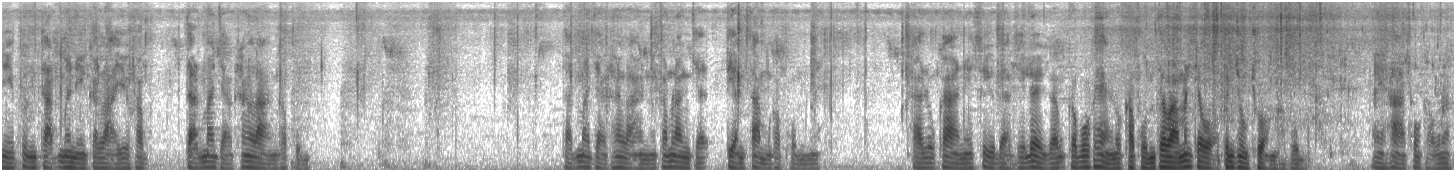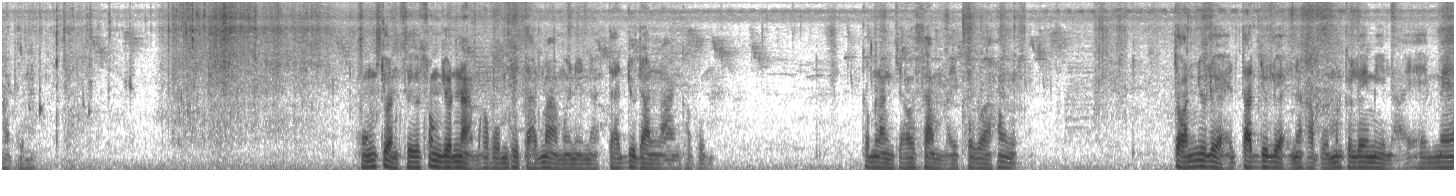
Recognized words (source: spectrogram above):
นี่เพิ่งตัดมานี่ก็หลายอยู่ครับ ตัดมาจากทางล่างครับผม ตัดมาจากทางหลังนี่กำลังจะเตรียมซ้ำครับผมนี่ถ้าลูกค้านี่ซื้อแบบนี้เลยครับกระโบแพงหรอกครับผมแต่ว่ามันจะออกเป็นช่วงๆครับผม ไอหาของเขานะครับผมหงจวนซื้อทรงยนต์หนามครับผมที่ตัดมาเมื่อนี้นะตัดอยู่ด้านล่างครับผมกำลังจะเอาซ้ำไปเพราะว่าเฮา ตอนอยู่เรื่อยตัดอยู่เรื่อยนะครับ ผมมันก็เลยมีหลายแม้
